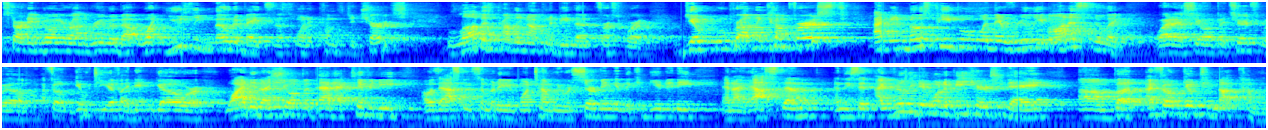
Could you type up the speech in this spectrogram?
started going around the room about what usually motivates us when it comes to church, love is probably not going to be the first word. Guilt will probably come first. I mean, most people, when they're really honest, they're like, why did I show up at church? Well, I felt guilty if I didn't go. Or why did I show up at that activity? I was asking somebody one time we were serving in the community, and I asked them, and they said, I really didn't want to be here today, um, but I felt guilty not coming.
